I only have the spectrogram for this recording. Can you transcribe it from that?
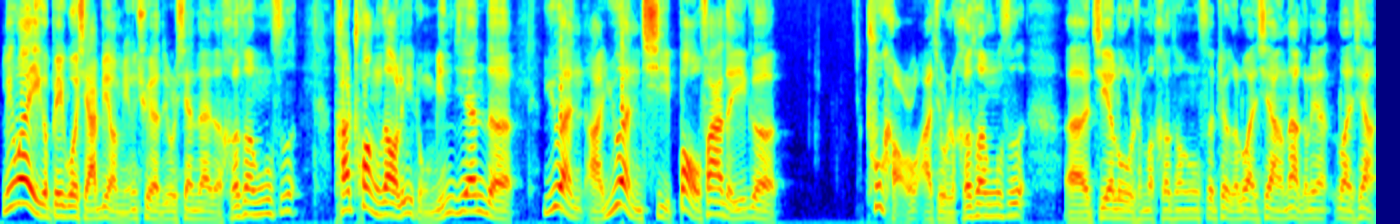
另外一个背锅侠比较明确的就是现在的核酸公司，它创造了一种民间的怨啊怨气爆发的一个。出口啊，就是核酸公司，呃，揭露什么核酸公司这个乱象那个乱乱象。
